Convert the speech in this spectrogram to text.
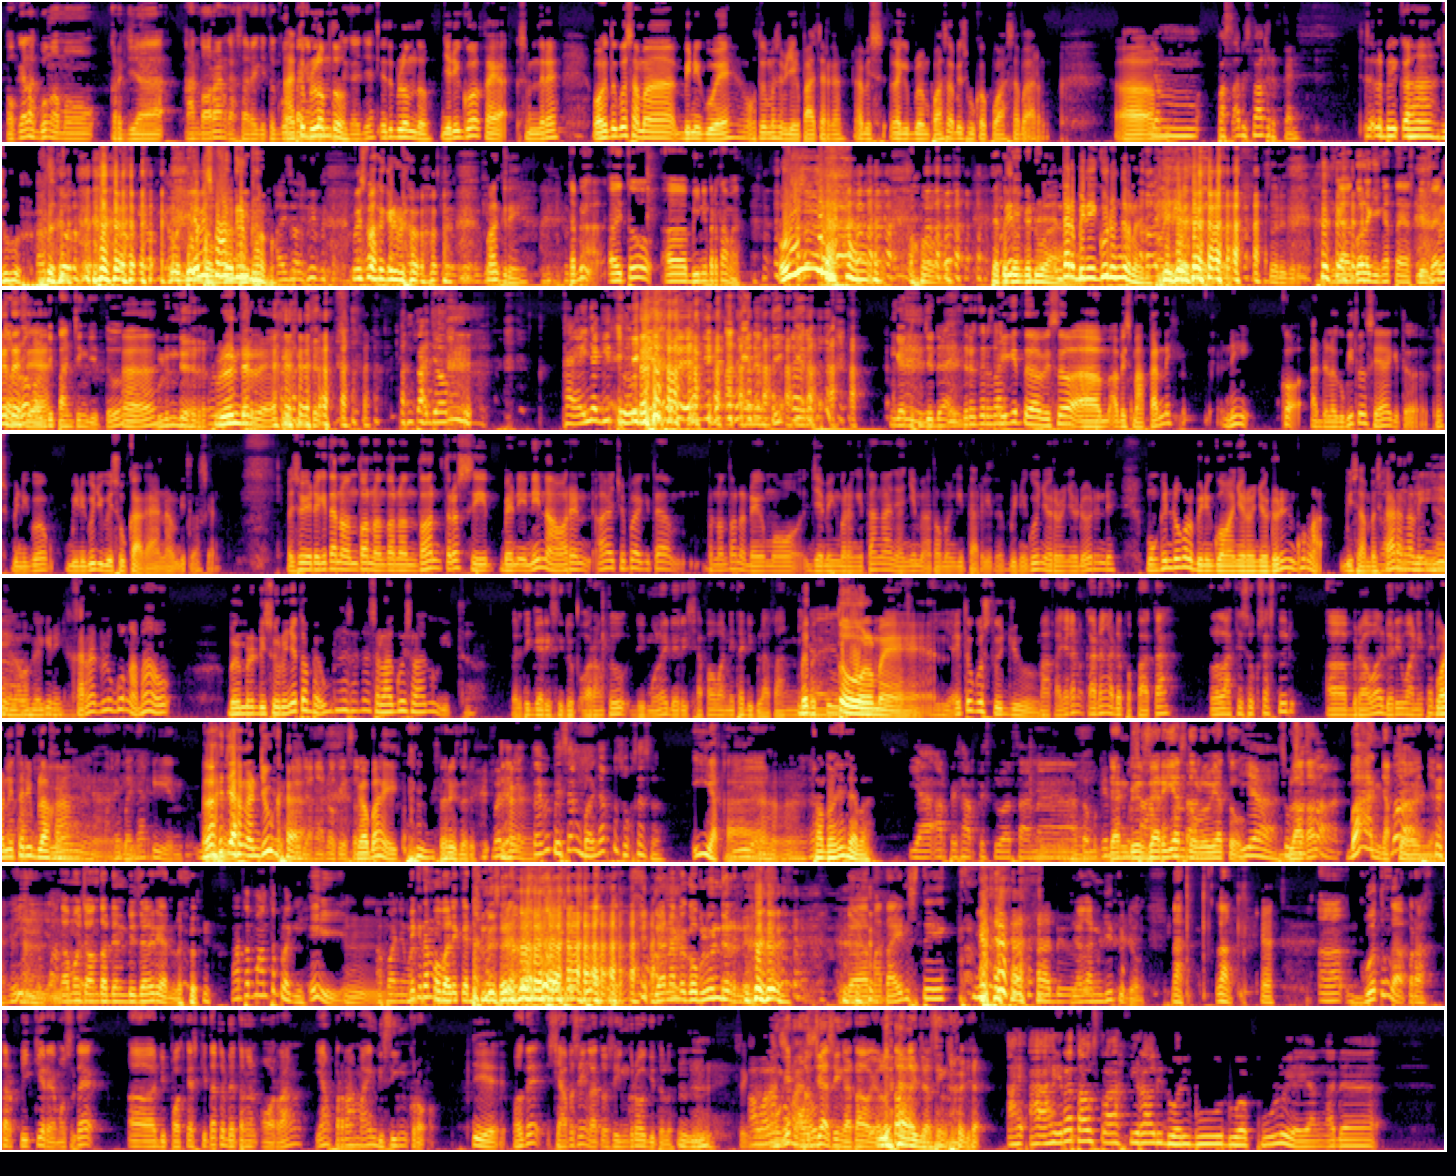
oke lah gue nggak mau kerja kantoran kasarnya gitu. Gue Nah itu belum tuh. Itu belum tuh. Jadi gue kayak sebenarnya waktu itu gue sama bini gue waktu itu masih jadi pacar kan. Habis lagi belum puasa, habis buka puasa bareng. Um, Jam pas abis maghrib kan. Lebih ke zuhur. Oh. Ya, habis maghrib dong. Abis maghrib. Habis maghrib dong. Maghrib. Tapi eh, itu eh, bini pertama. Oh iya. Tapi yang kedua. Ntar bini gue denger lagi. sorry sorry. Enggak, gue lagi ngetes. Biasanya Ngetes ya? kalau dipancing gitu, blunder. Blunder ya. Entah jawab. Kayaknya gitu. Pakai dan pikir. Enggak dijedain terus terusan. Kayak gitu habis itu um, habis makan nih. Nih kok ada lagu Beatles ya gitu. Terus bini gue bini gue juga suka kan sama Beatles kan. Itu udah kita nonton nonton nonton terus si band ini nawarin, "Ayo coba kita penonton ada yang mau jamming bareng kita nggak nyanyi atau main gitar gitu." Bini gue nyodor-nyodorin deh. Mungkin dulu kalau bini gue nggak nyodor-nyodorin gue nggak bisa sampai sekarang kayak kali. Iya, ya. nggak kayak gini. Karena dulu gue nggak mau. Bener-bener disuruhnya tuh sampai udah sana selagu selagu gitu. Berarti garis hidup orang tuh dimulai dari siapa wanita di belakangnya. Betul, men. Iya. Itu gue setuju. Makanya kan kadang ada pepatah lelaki sukses tuh eh, berawal dari wanita di Wanita di belakangnya. belakangnya. Iya, makanya banyakin. Nah, jangan juga. Oh, jangan oke sorry. Gak baik. Sorry sorry. Banyak, tapi biasanya yang banyak tuh sukses loh. Iya kan. Iya. Contohnya siapa? Ya artis-artis di luar sana atau mungkin Dan Bilzerian tuh lu lihat tuh. Iya, sukses Belakang banget. banyak ceweknya. iya, enggak mau contoh Dan Bilzerian lu. Mantep-mantep lagi. iya. Hmm. Apanya Ini kita mantep? mau balik ke Dan Bilzerian. Jangan sampai gue blunder nih. Udah matain stick. Jangan gitu dong. Nah, Lang. Ya. gue tuh nggak pernah terpikir ya. Maksudnya eh, di podcast kita kedatangan orang yang pernah main di sinkro. Iya. Maksudnya siapa sih yang nggak tahu sinkro gitu loh? Awalnya Mungkin gua nggak Oja sih nggak tahu ya. Lu Iya, tau nggak iya. aja sinkro aja? Ah- akhirnya tahu setelah viral di 2020 ya yang ada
